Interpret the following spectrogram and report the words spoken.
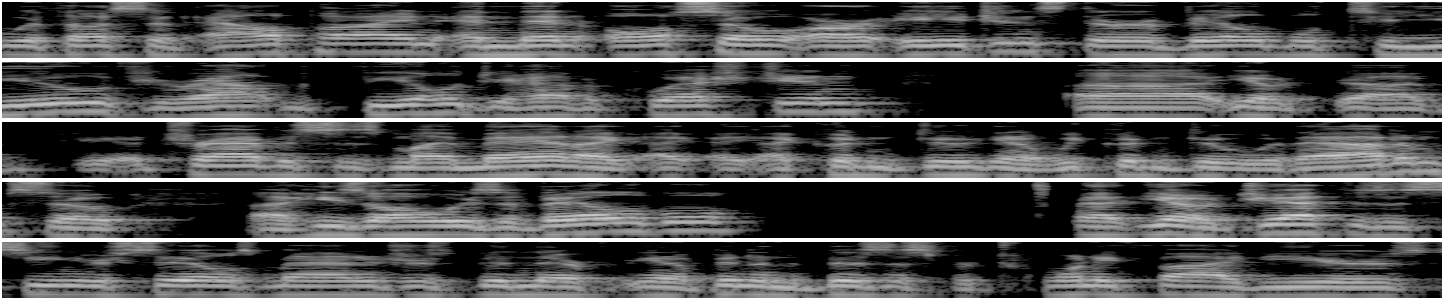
with us at Alpine, and then also our agents. They're available to you if you're out in the field, you have a question. Uh, uh, Travis is my man. I, I, I couldn't do you know we couldn't do it without him, so uh, he's always available. You know, Jeff is a senior sales manager. He's been there you know been in the business for 25 years.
